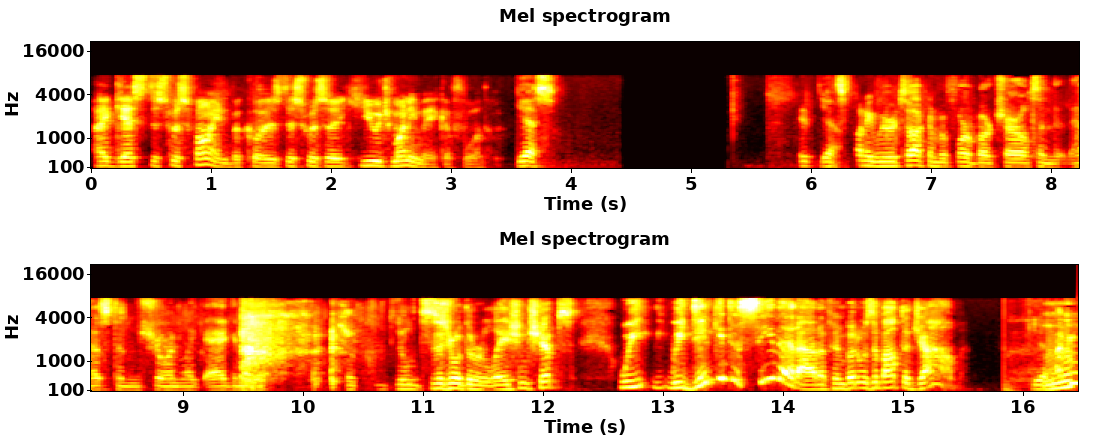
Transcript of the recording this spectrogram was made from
I guess this was fine because this was a huge moneymaker for them. Yes. It, Yeah. It's funny we were talking before about Charlton that Heston showing like agony, the decision with the relationships. We we did get to see that out of him, but it was about the job. Yeah. Mm-hmm.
